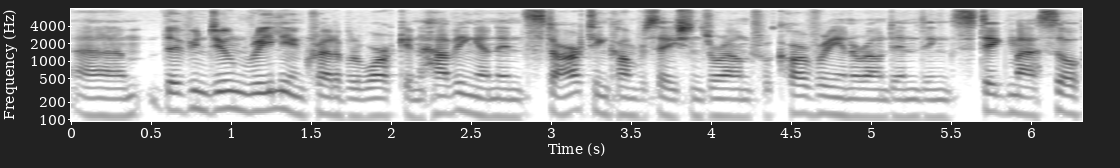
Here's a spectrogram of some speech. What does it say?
Um, they've been doing really incredible work in having and in starting conversations around recovery and around ending stigma. So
